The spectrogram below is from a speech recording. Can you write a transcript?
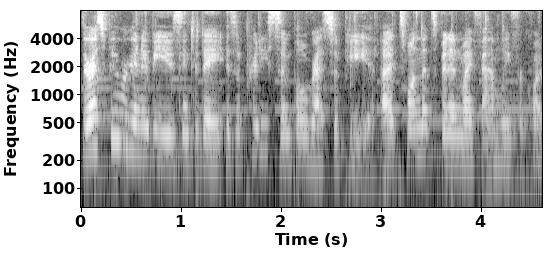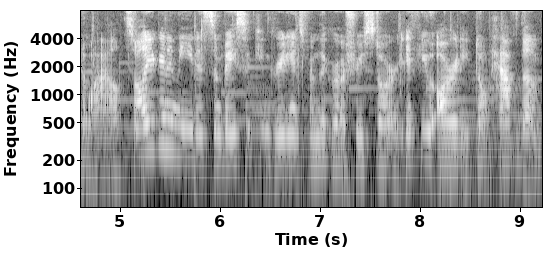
The recipe we're going to be using today is a pretty simple recipe. Uh, it's one that's been in my family for quite a while. So all you're going to need is some basic ingredients from the grocery store if you already don't have them.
